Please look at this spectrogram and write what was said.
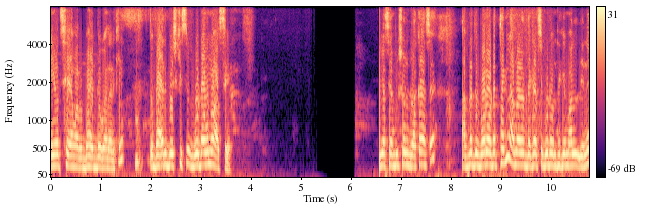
এই হচ্ছে আমার ভাইয়ের দোকান আর কি। তো ভাইয়ের বেশ কিছু গোডাউনও আছে। স্যাম্পল রাখা আছে। আপনাদের বড় অর্ডার থাকলে আমরা দেখা যাচ্ছে গোডাউন থেকে মাল এনে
